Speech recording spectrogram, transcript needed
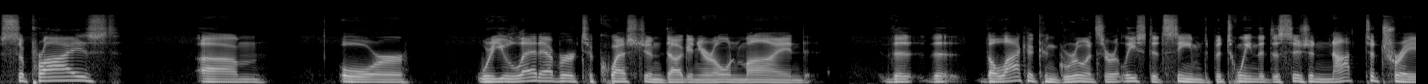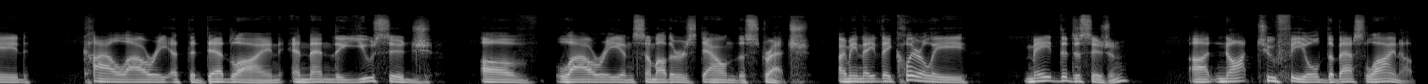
surprised, um, or were you led ever to question, Doug, in your own mind, the the the lack of congruence, or at least it seemed, between the decision not to trade Kyle Lowry at the deadline and then the usage of Lowry and some others down the stretch? I mean, they they clearly made the decision uh, not to field the best lineup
